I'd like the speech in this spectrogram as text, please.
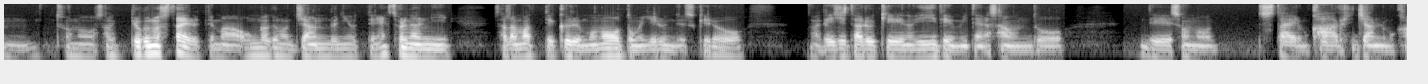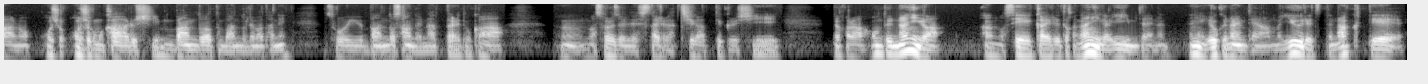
うん、その作曲のスタイルってまあ音楽のジャンルによってね、それなりに定まってくるものとも言えるんですけど、まあ、デジタル系の EDM みたいなサウンドで、そのスタイルも変わるし、ジャンルも変わる、音色も変わるし、バンドだとバンドでまたね、そういうバンドサウンドになったりとか、うんまあ、それぞれでスタイルが違ってくるし、だから本当に何があの正解でとか何がいいみたいな何が良くないみたいなあんま優劣ってなくて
